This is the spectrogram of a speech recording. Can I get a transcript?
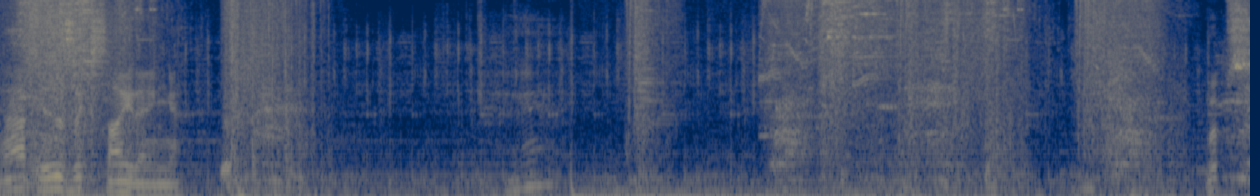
That is exciting. Whoops.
